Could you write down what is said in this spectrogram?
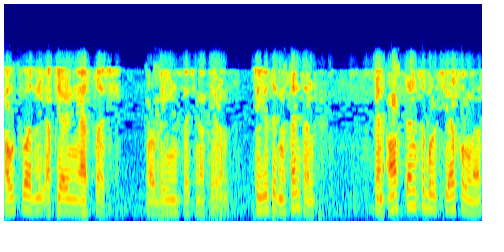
outwardly appearing as such or being such an appearance. To use it in a sentence, an ostensible cheerfulness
